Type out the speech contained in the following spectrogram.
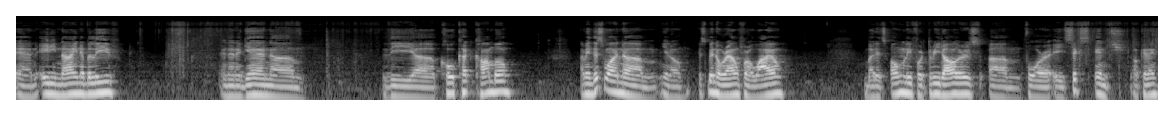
and 89, I believe. And then again, um, the uh, cold cut combo. I mean, this one, um, you know, it's been around for a while but it's only for three dollars um, for a six inch okay?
